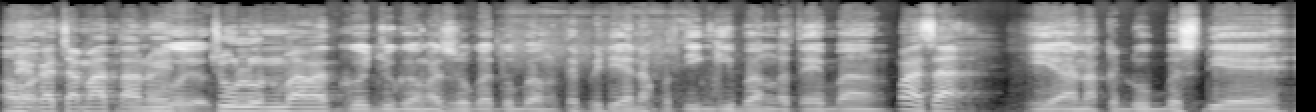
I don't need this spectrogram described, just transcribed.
Oh, Kayak kacamata nih, gua- culun banget. Gue juga nggak suka tuh bang. Tapi dia anak petinggi bang katanya bang. Masa? Iya anak kedubes dia.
